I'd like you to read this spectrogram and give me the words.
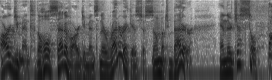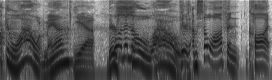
argument, the whole set of arguments, and their rhetoric is just so much better. And they're just so fucking loud, man. Yeah. They're well, so the, loud. I'm so often caught.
